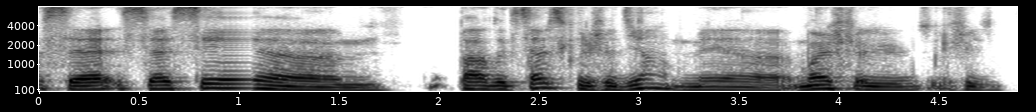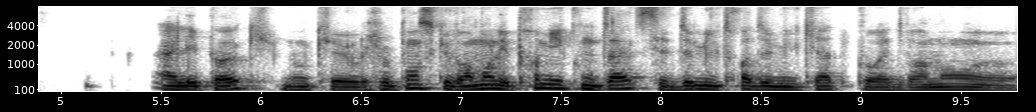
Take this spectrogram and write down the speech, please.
C'est assez euh, paradoxal ce que je veux dire, mais euh, moi, à l'époque, donc je pense que vraiment les premiers contacts, c'est 2003-2004 pour être vraiment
